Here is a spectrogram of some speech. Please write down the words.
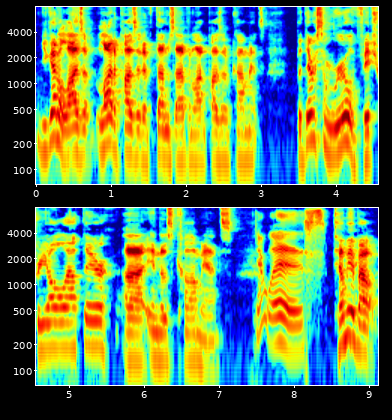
you got a lot of a lot of positive thumbs up and a lot of positive comments, but there was some real vitriol out there uh, in those comments There was. Tell me about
